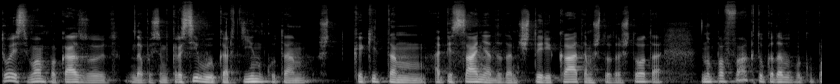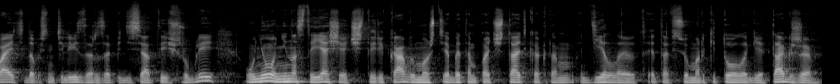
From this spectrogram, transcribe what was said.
То есть вам показывают, допустим, красивую картинку, там какие-то там описания, да, там 4К, там что-то, что-то. Но по факту, когда вы покупаете, допустим, телевизор за 50 тысяч рублей, у него не настоящая 4К, вы можете об этом почитать, как там делают это все маркетологи. Также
